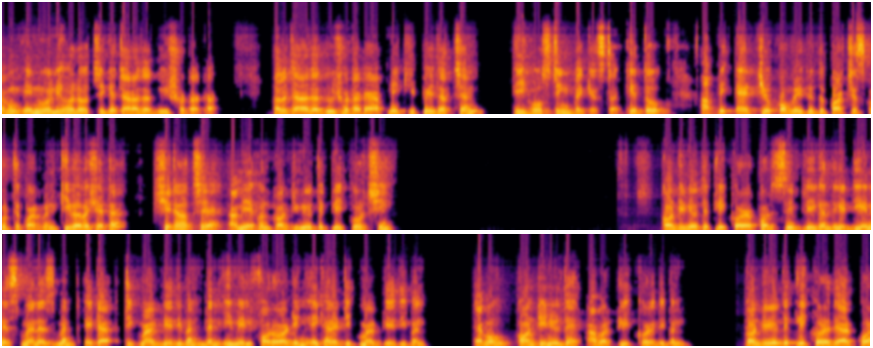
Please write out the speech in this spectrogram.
এবং অ্যানুয়ালি হলে হচ্ছে গিয়ে চার হাজার দুইশো টাকা। তাহলে চার হাজার দুইশো টাকায় আপনি কি পেয়ে যাচ্ছেন? এই হোস্টিং প্যাকেজটা কিন্তু আপনি এর চেয়েও কমে কিন্তু পারচেস করতে পারবেন। কীভাবে সেটা? সেটা হচ্ছে, আমি এখন কন্টিনিউতে ক্লিক করছি। কন্টিনিউতে ক্লিক করার পর সিম্পলি এখান থেকে ডিএনএস ম্যানেজমেন্ট এটা টিক মার্ক দিয়ে দিবেন দেন ইমেল ফরওয়ার্ডিং এখানে টিক মার্ক দিয়ে দিবেন। এবং কন্টিনিউতে আবার ক্লিক করে দিবেন। কন্টিনিউতে ক্লিক করে দেওয়ার পর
